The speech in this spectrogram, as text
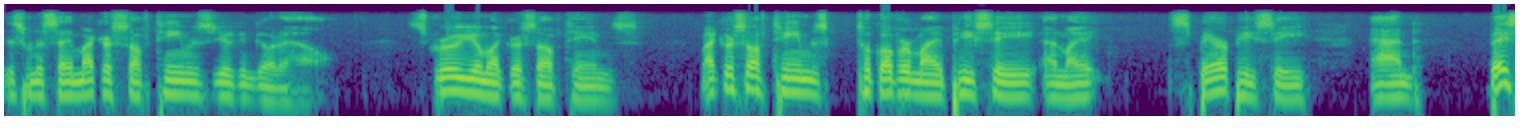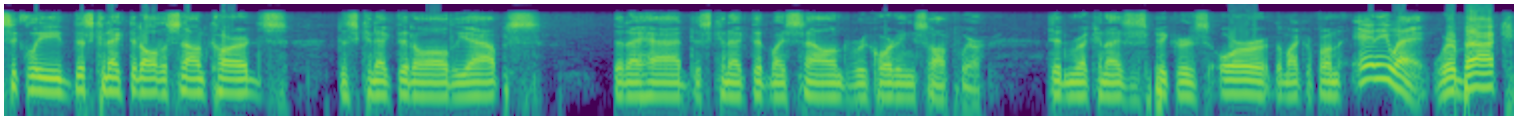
just want to say, Microsoft Teams, you can go to hell. Screw you, Microsoft Teams. Microsoft Teams took over my PC and my spare PC and basically disconnected all the sound cards, disconnected all the apps that I had, disconnected my sound recording software didn't recognize the speakers or the microphone. Anyway, we're back.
